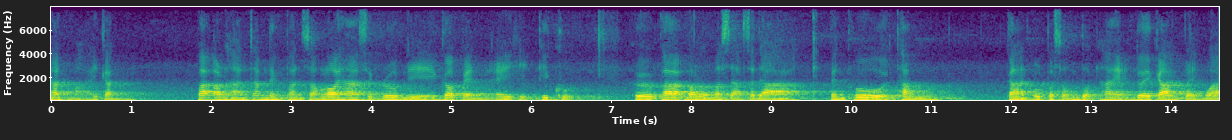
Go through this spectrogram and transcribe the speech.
นัดหมายกัน พระอาหารหันต์ทั้ง 1,250 รูปนี้ก็เป็นเอหิพิขุ คือพระบรมศาสดา เป็นผู้ทำการอุปสมบทให้ด้วยการเปล่งวา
